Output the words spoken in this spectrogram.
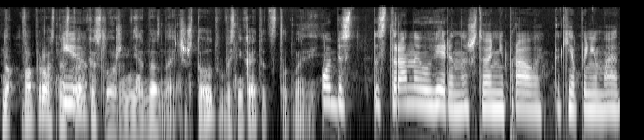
Но вопрос настолько и... сложен, неоднозначен, что вот возникает это столкновение. Обе стороны уверены, что они правы, как я понимаю.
